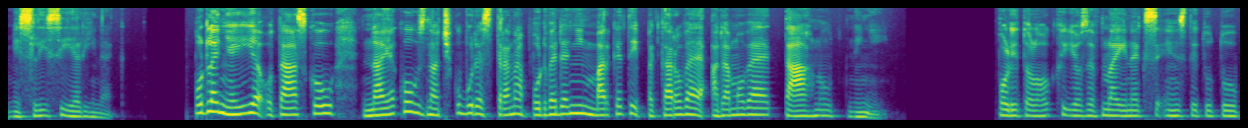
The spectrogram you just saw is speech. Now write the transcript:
myslí si Jelínek. Podle něj je otázkou, na jakou značku bude strana pod vedením Markety Pekarové Adamové táhnout nyní. Politolog Josef Mlejnek z Institutu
